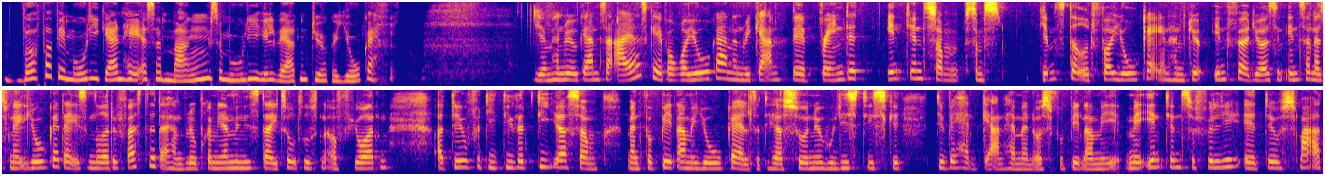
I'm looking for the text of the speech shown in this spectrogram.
hvorfor vil Modi gerne have, at så mange som muligt i hele verden dyrker yoga? Jamen, han vil jo gerne tage ejerskab over yogaen. Han vil gerne uh, brande Indien som, som hjemstedet for yogaen. Han indførte jo også en international yogadag som noget af det første, da han blev premierminister i 2014. Og det er jo fordi de værdier, som man forbinder med yoga, altså det her sunde, holistiske, det vil han gerne have, man også forbinder med, med Indien selvfølgelig. Øh, det er jo smart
